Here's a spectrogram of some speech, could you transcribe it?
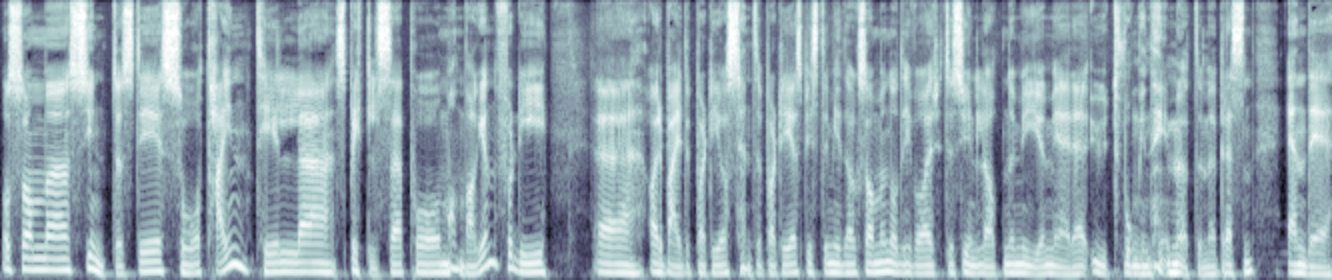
og som eh, syntes de så tegn til splittelse på mandagen, fordi Arbeiderpartiet og Senterpartiet spiste middag sammen, og de var tilsynelatende mye mer utvungne i møte med pressen enn det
